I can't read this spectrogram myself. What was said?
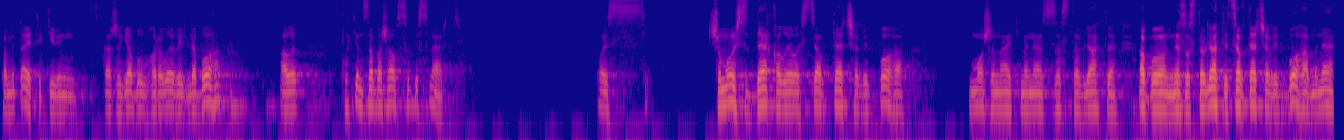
Пам'ятаєте, який він каже, я був горливий для Бога, але потім забажав собі смерті. Ось чомусь деколи ось ця втеча від Бога може навіть мене заставляти, або не заставляти, ця втеча від Бога мене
